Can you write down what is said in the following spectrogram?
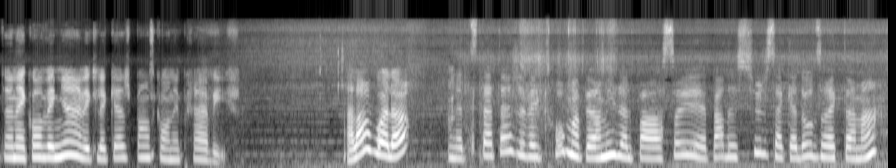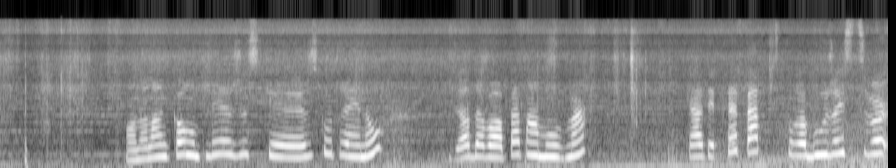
c'est un inconvénient avec lequel je pense qu'on est prêt à vivre. Alors voilà, la petite attache de velcro m'a permis de le passer par-dessus le sac à dos directement. On a l'angle complet jusqu'au traîneau. J'ai hâte de voir Pat en mouvement. Quand t'es prêt, Pat, tu pourras bouger si tu veux.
